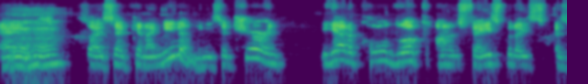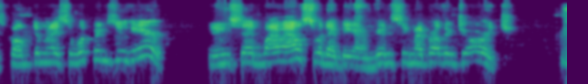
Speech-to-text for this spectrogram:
And Mhm. so I said, can I meet him? And he said, sure. And he had a cold look on his face, but I spoke to him and I said, what brings you here? And he said, why else would I be here? I'm here to see my brother George.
